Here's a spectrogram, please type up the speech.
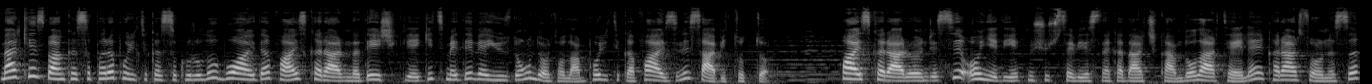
Merkez Bankası Para Politikası Kurulu bu ayda faiz kararında değişikliğe gitmedi ve %14 olan politika faizini sabit tuttu. Faiz kararı öncesi 17.73 seviyesine kadar çıkan dolar TL karar sonrası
